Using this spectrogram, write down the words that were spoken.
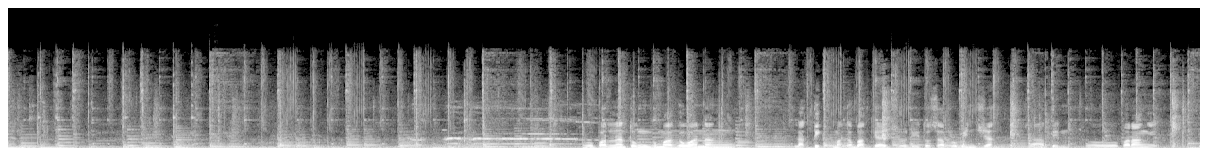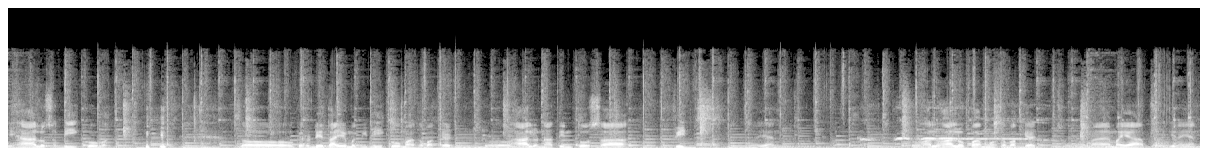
Yan. So para lang tong gumagawa ng latik mga kabakyard. So dito sa probinsya sa atin. So parang ihalo sa biko ba. so pero di tayo magbibiko mga kabakyard. So halo natin to sa feeds. So ayan. Halo-halo pa mga kabakyard. So maya pwede na yan.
